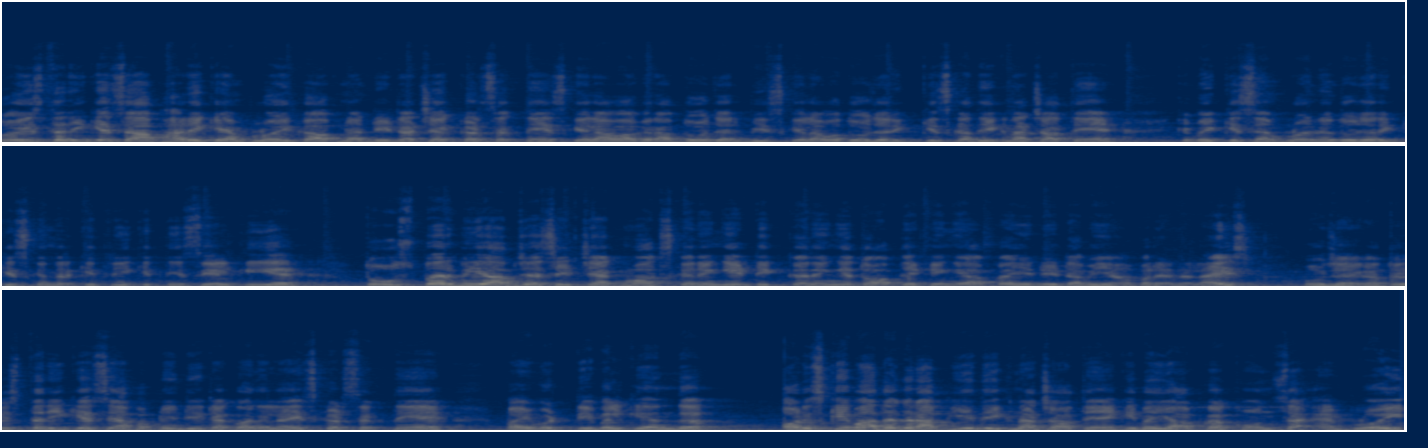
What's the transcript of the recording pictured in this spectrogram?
तो इस तरीके से आप हर एक एम्प्लॉय का अपना डेटा चेक कर सकते हैं। इसके अलावा अगर आप 2020 के अलावा 2021 का देखना चाहते हैं कि भाई किस एम्प्लॉय ने 2021 के अंदर कितनी कितनी सेल की है तो उस पर भी आप जैसे चेक मार्क्स करेंगे टिक करेंगे तो आप देखेंगे आपका ये डेटा भी यहाँ पर एनालाइज हो जाएगा। तो इस तरीके से आप अपने डेटा को एनालाइज कर सकते हैं पाइवट टेबल के अंदर। और इसके बाद अगर आप ये देखना चाहते हैं कि भाई आपका कौन सा एम्प्लॉय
